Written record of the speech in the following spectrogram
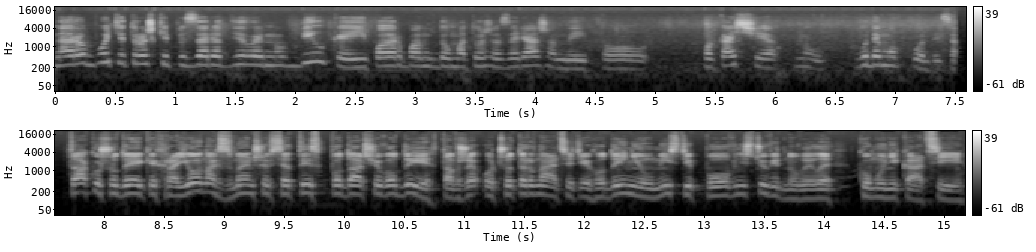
На роботі трошки підзарядили мобілки, і павербанк вдома теж заряджений, то поки ще ну, будемо обходитися. Також у деяких районах зменшився тиск подачі води, та вже о 14-й годині у місті повністю відновили комунікації.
